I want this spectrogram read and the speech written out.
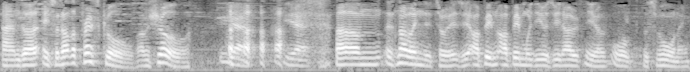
And uh, it's another press call, I'm sure. Yeah, yeah. Um, there's no end to it. I've been, I've been with you, as you know, you know all this morning.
